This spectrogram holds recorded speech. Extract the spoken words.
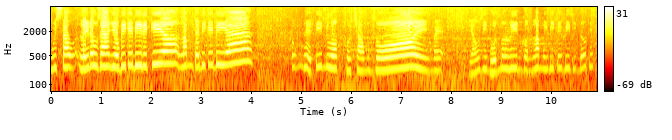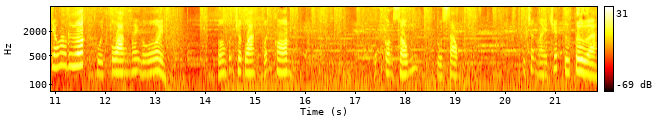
Ui, sao lấy đâu ra nhiều BKB đấy kia? 5 cái BKB á? Không thể tin được. Thôi trong rồi. Mẹ Đéo gì 4 Marine còn 5 cái BKB thì đỡ thế kéo nào được? Thôi toang mẹ rồi. Ơ, vẫn chưa toang, Vẫn còn. Vẫn còn sống. Thôi xong. Cái trận này chết từ từ à?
